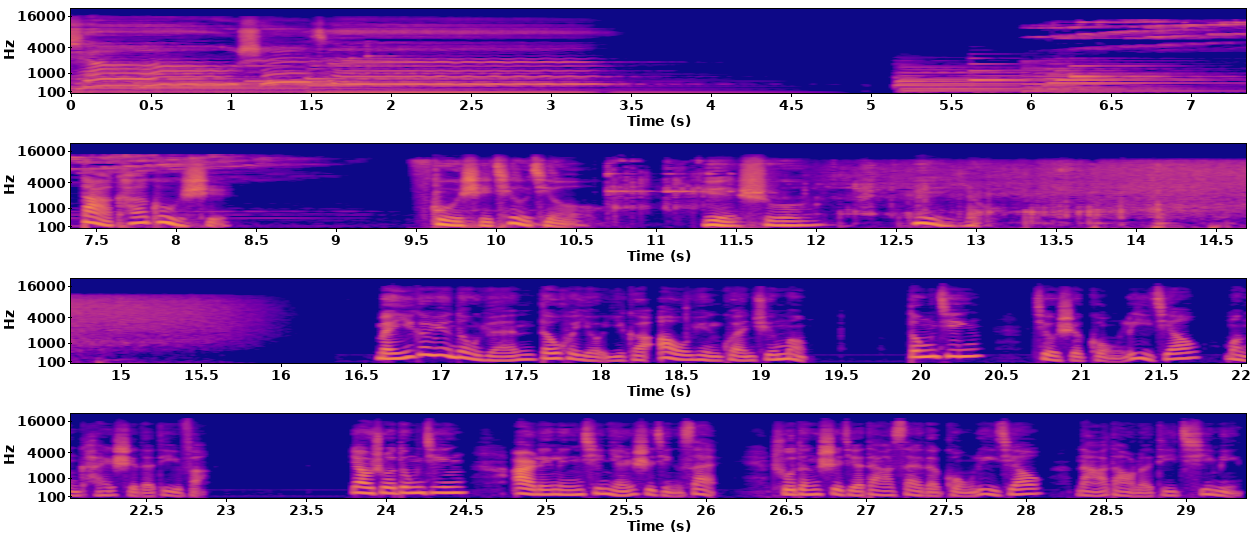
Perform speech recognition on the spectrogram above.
小世界。大咖故事，故事舅舅，越说越有。每一个运动员都会有一个奥运冠军梦，东京就是巩立姣梦开始的地方。要说东京二零零七年世锦赛初登世界大赛的巩立姣拿到了第七名。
